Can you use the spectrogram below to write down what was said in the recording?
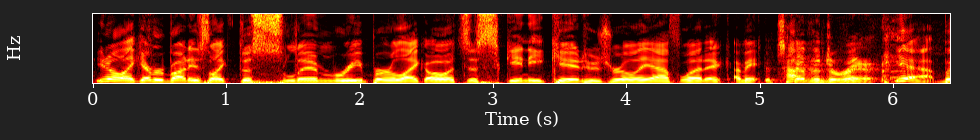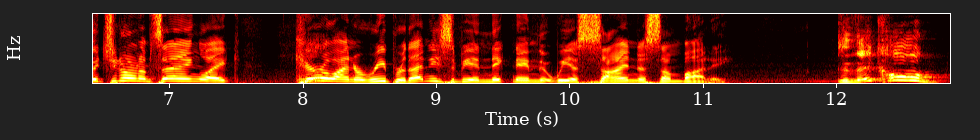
you know, like everybody's like the Slim Reaper, like, oh, it's a skinny kid who's really athletic. I mean, It's how- Kevin Durant. Yeah, but you know what I'm saying? Like Carolina Reaper, that needs to be a nickname that we assign to somebody. Do they call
